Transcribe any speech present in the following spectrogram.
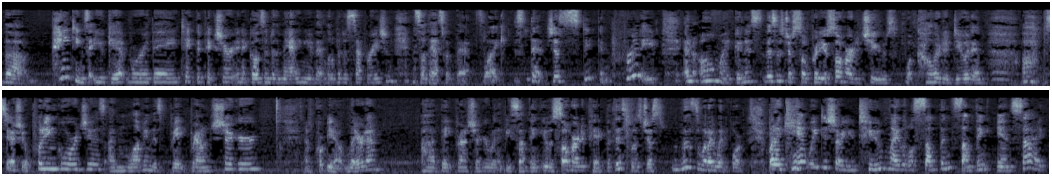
the paintings that you get where they take the picture and it goes into the matting, you have that little bit of separation. And so that's what that's like. Isn't that just stinking pretty? And oh my goodness, this is just so pretty. It's so hard to choose what color to do it in. Oh, pistachio pudding, gorgeous. I'm loving this baked brown sugar of course, you know, layered on uh, baked brown sugar wouldn't be something? It was so hard to pick, but this was just, this is what I went for. But I can't wait to show you too my little something something inside.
